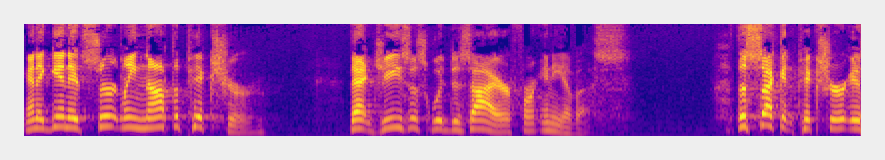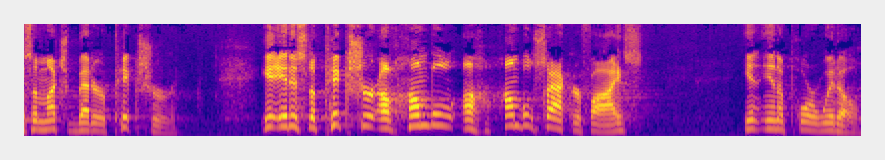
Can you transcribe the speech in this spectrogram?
And again, it's certainly not the picture that Jesus would desire for any of us. The second picture is a much better picture. It is the picture of humble, a humble sacrifice in, in a poor widow.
